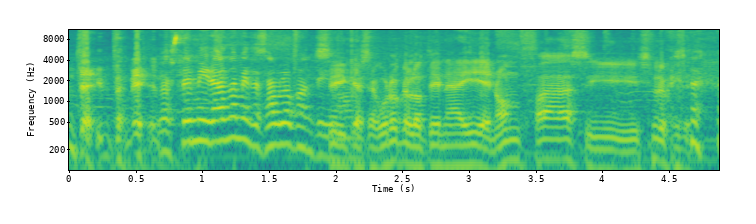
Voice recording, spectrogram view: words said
63. Lo estoy mirando mientras hablo contigo. Sí, que seguro que lo tiene ahí en onzas y lo que sea.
